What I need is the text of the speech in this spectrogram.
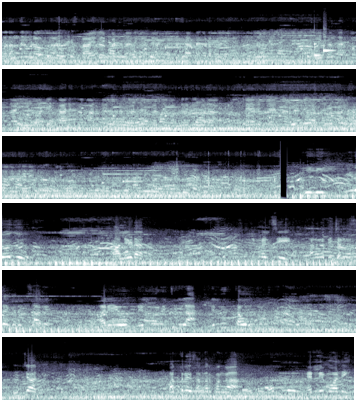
వారందరూ కూడా ఒక మంచి స్థాయిలో పెట్టడానికి అయితే వంద శాతం కూడా ప్రయత్నించడం ఈ సందర్భంగా ఈ రోజు ఈ కార్యక్రమాలు చేస్తున్నటువంటి ప్రతి ఒక్కరికి కూడా ఈరోజు మా leader MLC Parvathi Chandrasekhar sir మరియు నెల్లూరు జిల్లా నెల్లూరు టౌన్ ఇన్ఛార్జ్ బర్త్డే సందర్భంగా ఎర్లీ మార్నింగ్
